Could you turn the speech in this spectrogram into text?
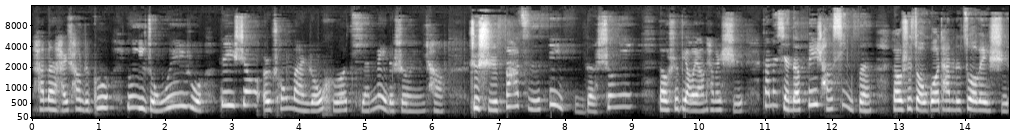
他们还唱着歌，用一种微弱、悲伤而充满柔和、甜美的声音唱，这是发自肺腑的声音。老师表扬他们时，他们显得非常兴奋。老师走过他们的座位时，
